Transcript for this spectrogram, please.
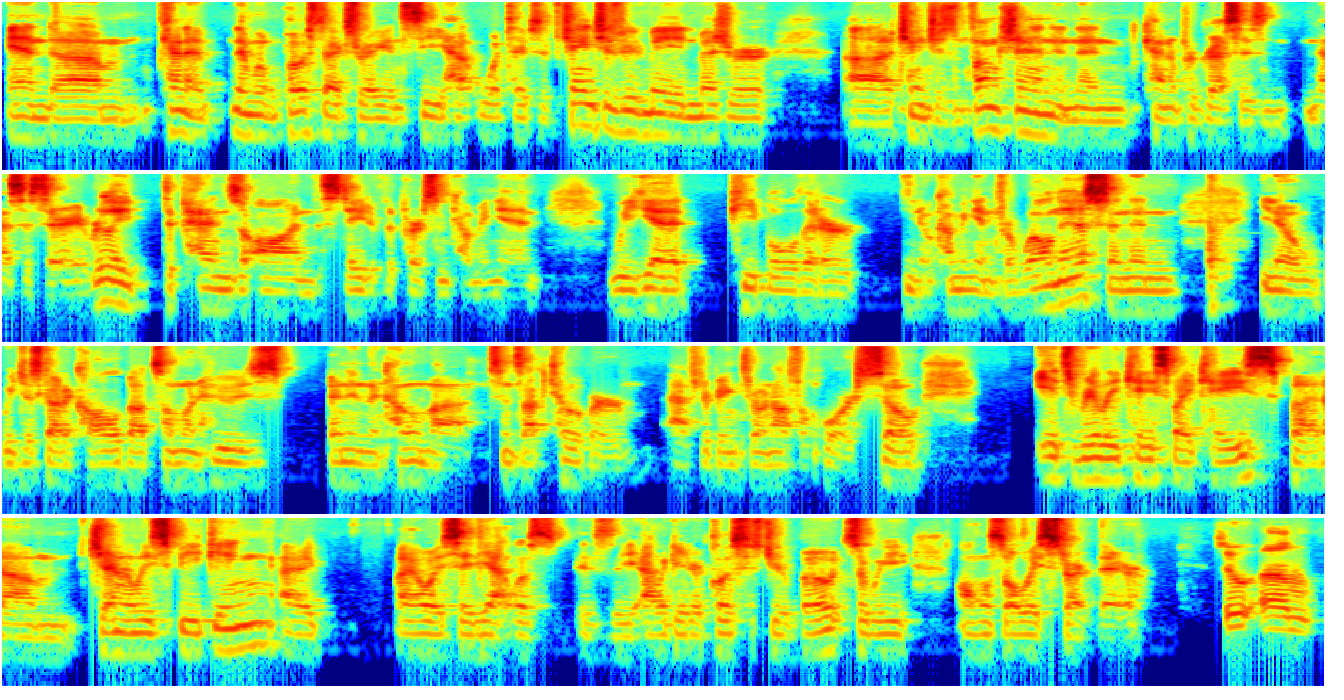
And um, kind of then we'll post X-ray and see how what types of changes we've made, measure uh, changes in function and then kind of progresses necessary. It really depends on the state of the person coming in. We get people that are, you know, coming in for wellness, and then, you know, we just got a call about someone who's been in the coma since October after being thrown off a horse. So it's really case by case, but um, generally speaking, I I always say the Atlas is the alligator closest to your boat, so we almost always start there. So, um,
